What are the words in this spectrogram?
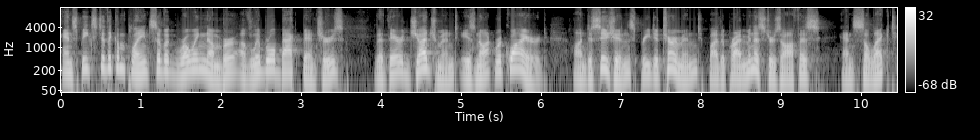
and speaks to the complaints of a growing number of Liberal backbenchers that their judgment is not required on decisions predetermined by the Prime Minister's office and select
